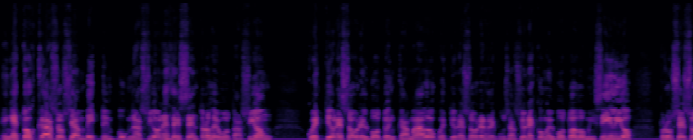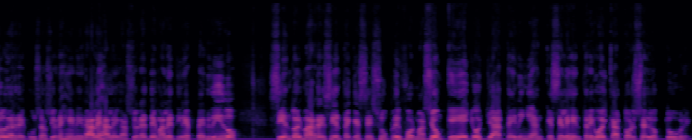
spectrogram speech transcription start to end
En estos casos se han visto impugnaciones de centros de votación, cuestiones sobre el voto encamado, cuestiones sobre recusaciones con el voto a domicilio, proceso de recusaciones generales, alegaciones de maletines perdidos, siendo el más reciente que se suple información que ellos ya tenían, que se les entregó el 14 de octubre.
